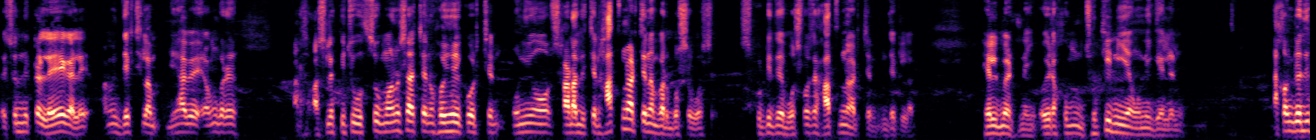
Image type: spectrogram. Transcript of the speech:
পেছন দিকটা লেগে গেলে, আমি দেখছিলাম যেভাবে এরকম করে আসলে কিছু উৎসুক মানুষ আছেন, হই হই করছেন, উনিও সাড়া দিচ্ছেন, হাত নাড়ছেন আবার বসে বসে, স্কুটিতে বসে বসে হাত নাড়ছেন, দেখলাম। হেলমেট নেই ওই রকম ঝুঁকি নিয়ে উনি গেলেন। এখন যদি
